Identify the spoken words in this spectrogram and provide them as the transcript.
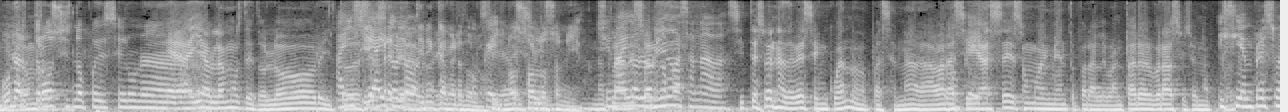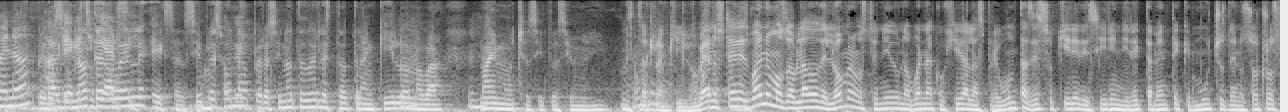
una artrosis no puede ser una. Eh, ahí hablamos de dolor y ahí todo sí hay dolor. Tiene que haber dolor, no solo sonido. si no hay dolor, no pasa nada. Si te suena de vez en cuando, no pasa nada. Ahora, si haces un movimiento para levantar el brazo y suena. ¿Y siempre suena? Pero si no te duele, exacto. Siempre suena, pero si no te duele, está tranquilo, no va. No hay mucha situación ahí. Está tranquilo. Vean ustedes, bueno, hemos hablado del hombro, hemos tenido una buena acogida a las preguntas. Eso quiere decir indirectamente que muchos de nosotros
